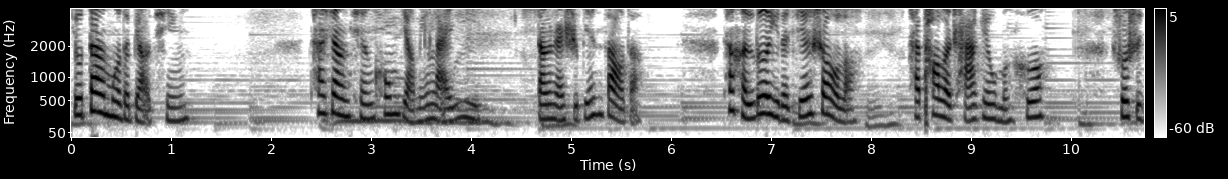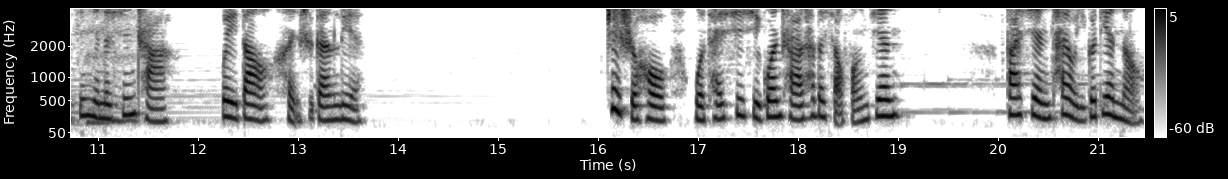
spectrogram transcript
又淡漠的表情。他向乾空表明来意，当然是编造的，他很乐意的接受了，还泡了茶给我们喝，说是今年的新茶，味道很是干裂。这时候我才细细观察了他的小房间。发现他有一个电脑，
